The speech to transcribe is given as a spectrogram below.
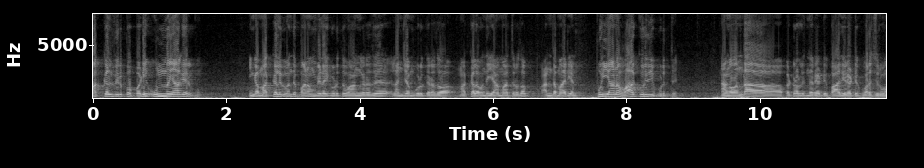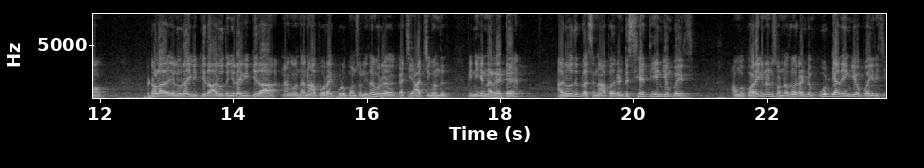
மக்கள் விருப்பப்படி உண்மையாக இருக்கும். இங்கே மக்களுக்கு வந்து பணம் விலை கொடுத்து வாங்குறது லஞ்சம் கொடுக்குறதோ மக்களை வந்து ஏமாத்துறதோ அந்த மாதிரியான பொய்யான வாக்குறுதி கொடுத்து நாங்கள் வந்தால் பெட்ரோல் இந்த ரேட்டுக்கு பாதி ரேட்டுக்கு குறைச்சிருவோம். பெட்ரோல் எழுபது ரூபாய் விற்கிதா அறுபத்தஞ்சு ரூபாய் விற்கிதா நாங்கள் வந்து நாற்பது ரூபாய்க்கு கொடுப்போம்னு சொல்லி தான் ஒரு கட்சி ஆட்சிக்கு வந்தது. இன்றைக்கி என்ன ரேட்டு அறுபது ப்ளஸ் நாற்பது ரெண்டு சேர்த்து எங்கேயும் போயிடுச்சு அவங்க குறைக்கணும்னு சொன்னதும் ரெண்டு கூட்டி அது எங்கேயோ போயிருச்சு.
